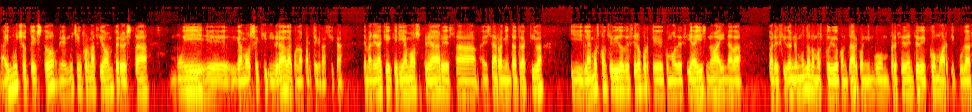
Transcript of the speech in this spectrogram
Hay mucho texto, eh, mucha información, pero está muy, eh, digamos, equilibrada con la parte gráfica. De manera que queríamos crear esa, esa herramienta atractiva y la hemos concebido de cero porque, como decíais, no hay nada parecido en el mundo. No hemos podido contar con ningún precedente de cómo articular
